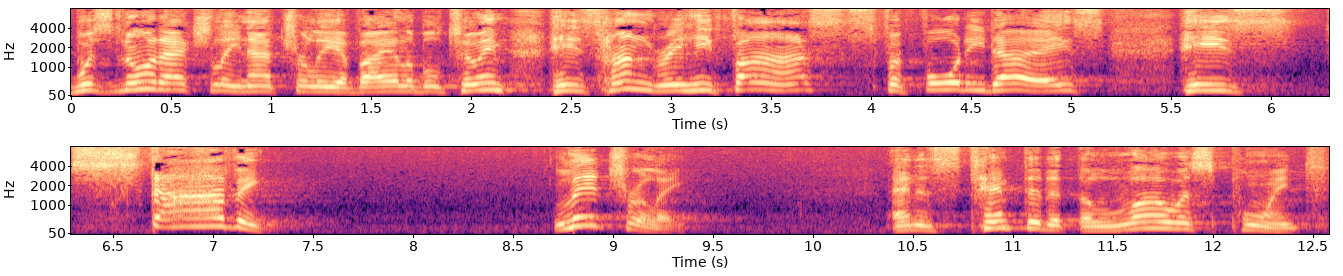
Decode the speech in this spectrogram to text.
was not actually naturally available to him. He's hungry, he fasts for 40 days, he's starving, literally, and is tempted at the lowest point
